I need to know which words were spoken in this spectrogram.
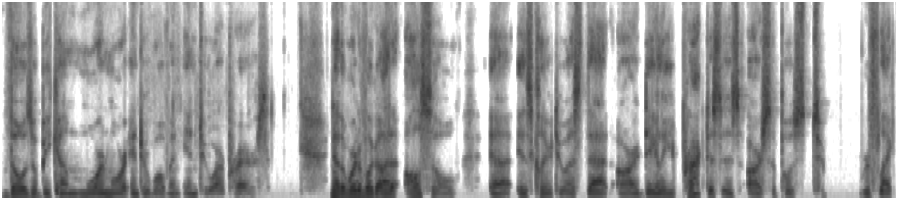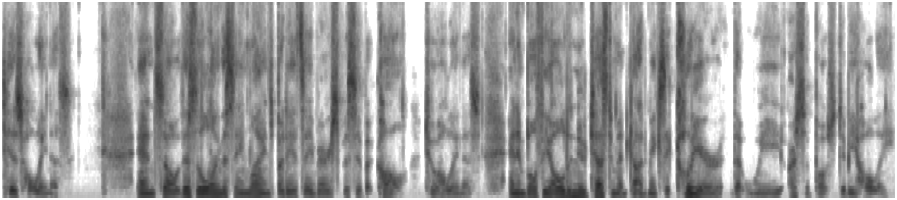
those will become more and more interwoven into our prayers. Now, the Word of God also uh, is clear to us that our daily practices are supposed to reflect His holiness. And so this is along the same lines, but it's a very specific call to holiness. And in both the Old and New Testament, God makes it clear that we are supposed to be holy.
